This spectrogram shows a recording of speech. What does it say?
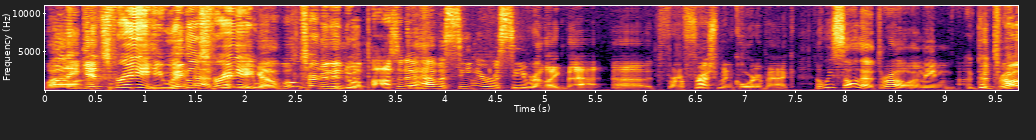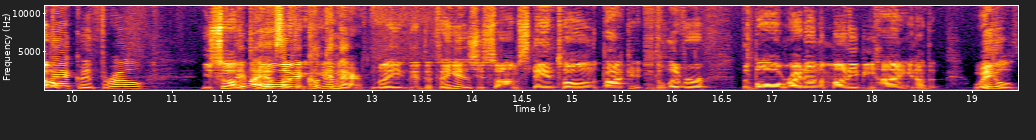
Well, Uh, he gets free. He wiggles yeah, free. We'll, we'll turn it into a positive. to have a senior receiver like that uh, for a freshman quarterback, and we saw that throw. I mean, a good throw. back, good throw. You saw they the might have something cooking I mean, there. Well, the, the thing is, you saw him stand tall in the pocket and deliver the ball right on the money behind. You know, the, Wiggle,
